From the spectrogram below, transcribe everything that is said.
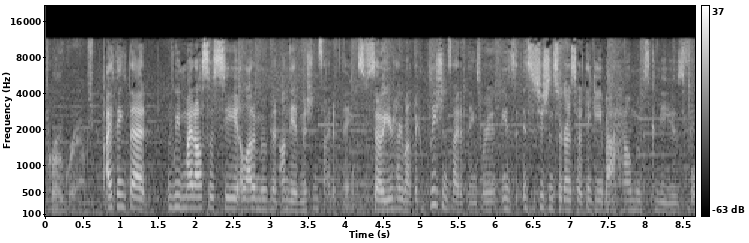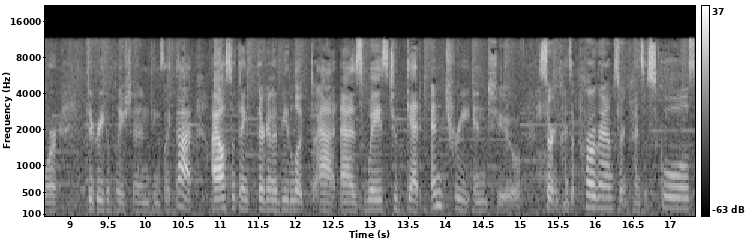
programs. I think that we might also see a lot of movement on the admission side of things. So you're talking about the completion side of things, where institutions are going to start thinking about how MOOCs can be used for degree completion, things like that. I also think they're going to be looked at as ways to get entry into certain kinds of programs, certain kinds of schools.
